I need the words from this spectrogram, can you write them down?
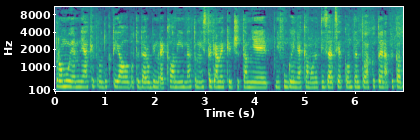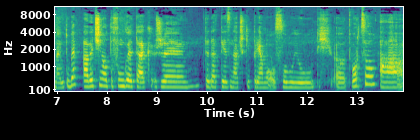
promujem nejaké produkty alebo teda robím reklamy na tom Instagrame, keďže tam nie, nefunguje nejaká monetizácia kontentu, ako to je napríklad na YouTube. A väčšinou to funguje tak, že teda tie značky priamo oslovujú tých uh, tvorcov a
